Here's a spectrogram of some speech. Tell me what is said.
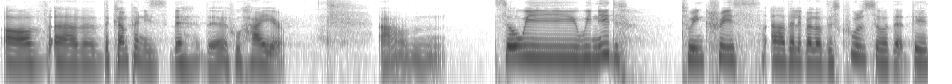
of uh, the companies the, the, who hire. Um, so we, we need to increase uh, the level of the schools so that the,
